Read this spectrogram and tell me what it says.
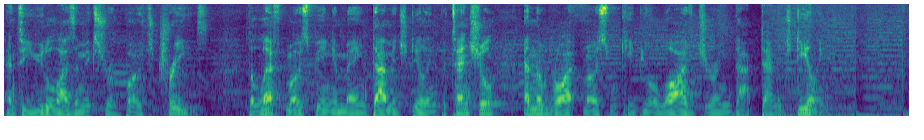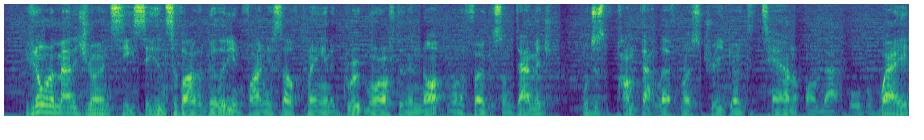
and to utilize a mixture of both trees. The leftmost being your main damage dealing potential and the rightmost will keep you alive during that damage dealing. If you don't want to manage your own CC and survivability and find yourself playing in a group more often than not and want to focus on damage, we'll just pump that leftmost tree, go to town on that all the way.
